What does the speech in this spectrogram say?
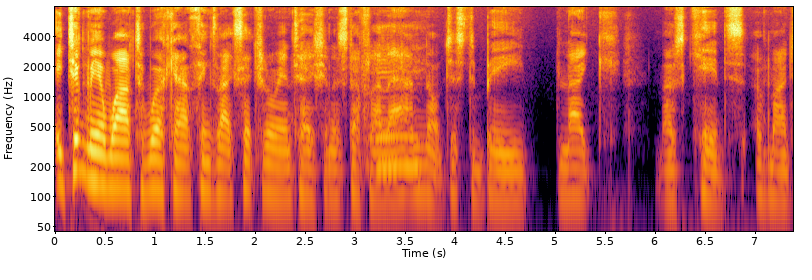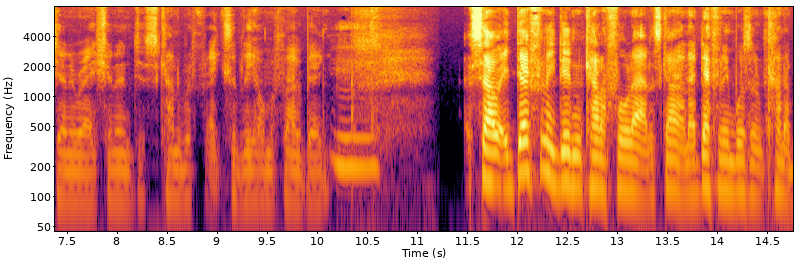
it took me a while to work out things like sexual orientation and stuff like that, and not just to be like most kids of my generation and just kind of reflexively homophobic. So it definitely didn't kind of fall out of the sky, and I definitely wasn't kind of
